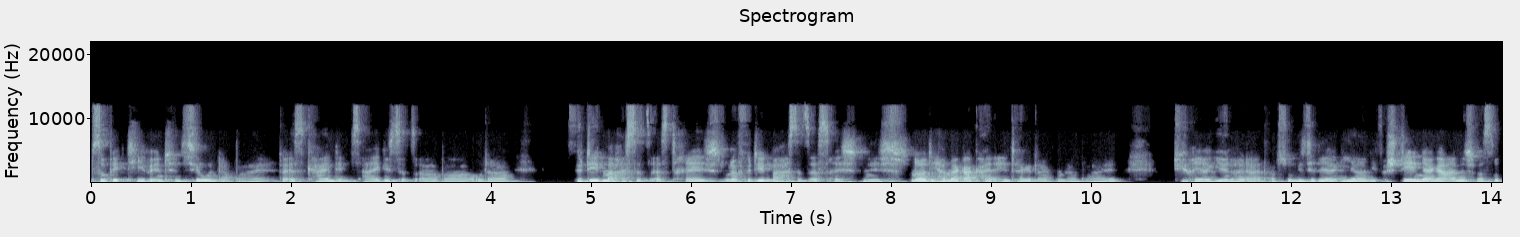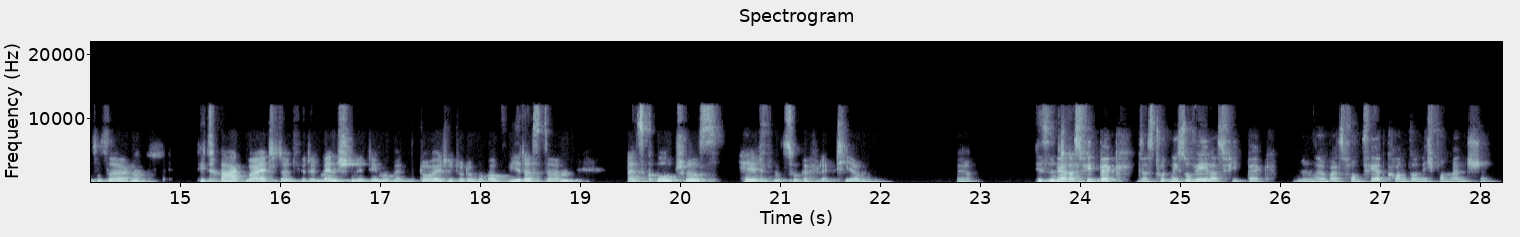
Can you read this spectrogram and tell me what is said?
subjektive Intention dabei. Da ist kein, den zeige ich es jetzt aber oder für den mache ich es jetzt erst recht oder für den mache ich es jetzt erst recht nicht. Ne? Die haben ja gar keine Hintergedanken dabei. Die reagieren halt einfach so, wie sie reagieren. Die verstehen ja gar nicht, was sozusagen die Tragweite dann für den Menschen in dem Moment bedeutet oder worauf wir das dann als Coaches helfen zu reflektieren. Ja. Ja, das Feedback, das tut nicht so weh, das Feedback, ja. ne, weil es vom Pferd kommt und nicht vom Menschen.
